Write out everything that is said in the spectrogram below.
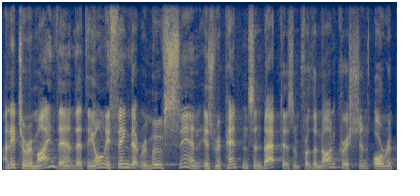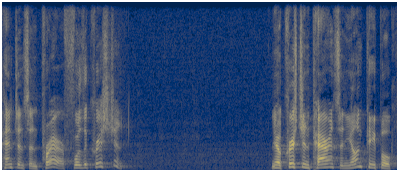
I need to remind them that the only thing that removes sin is repentance and baptism for the non-Christian or repentance and prayer for the Christian. You know, Christian parents and young people,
